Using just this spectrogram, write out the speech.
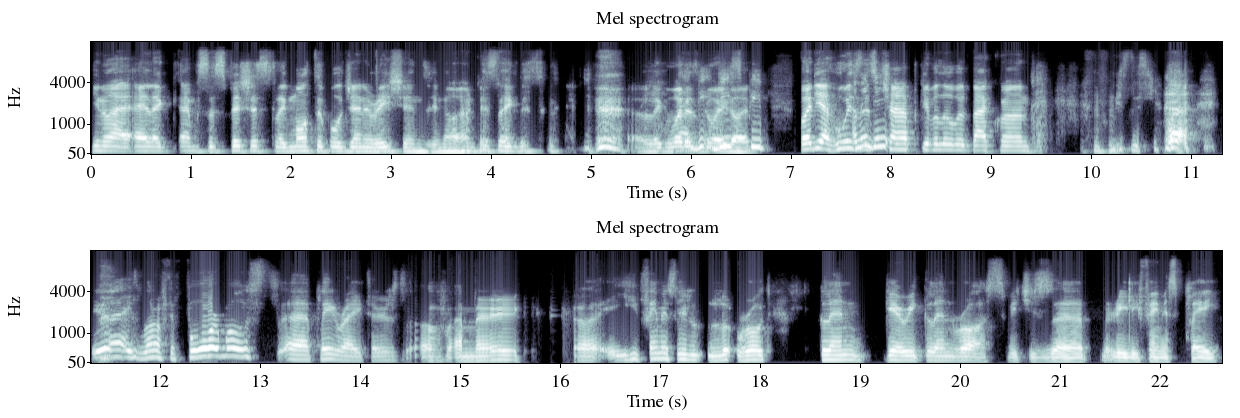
you know, I, I like I'm suspicious like multiple generations. You know, I'm just like this, like what is going on? People, but yeah, who is I mean, this they, chap? Give a little bit background. yeah, he's one of the foremost uh, playwriters of America. Uh, he famously l- wrote Glenn Gary Glen Ross, which is a really famous play.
